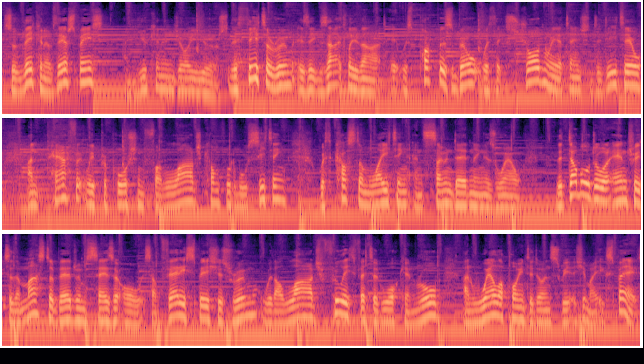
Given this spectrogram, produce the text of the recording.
so they can have their space and you can enjoy yours. The theatre room is exactly that. It was purpose built with extraordinary attention to detail and perfectly proportioned for large comfortable seating with custom lighting and sound deadening as well. The double door entry to the master bedroom says it all. It's a very spacious room with a large fully fitted walk-in robe and well appointed ensuite as you might expect,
